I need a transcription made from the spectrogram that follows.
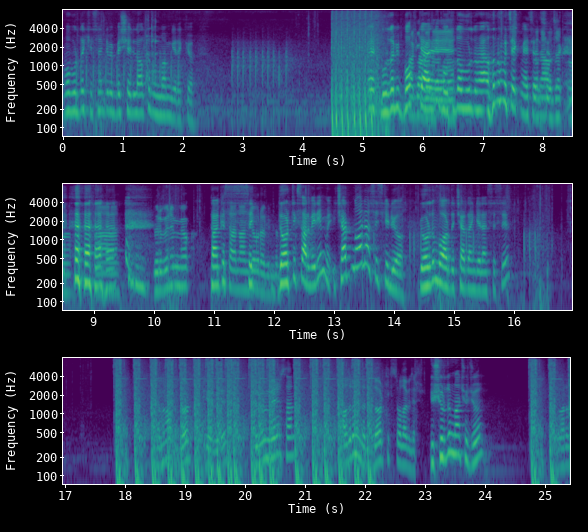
Ama burada kesinlikle bir 556 bulmam gerekiyor. Evet burada bir bot Aga geldi. be. Botu da vurdum. Ha onu mu çekmeye Seni çalışıyorum? alacaktım dürbünüm yok. Kanka İki tane anca sek- vurabildim. 4x var vereyim mi? İçeriden hala ses geliyor. Gördüm bu arada içeriden gelen sesi. Hemen oldu 4 tutuyor biri. Verirsen alırım da 4x olabilir. Düşürdüm lan çocuğu. Bu arada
